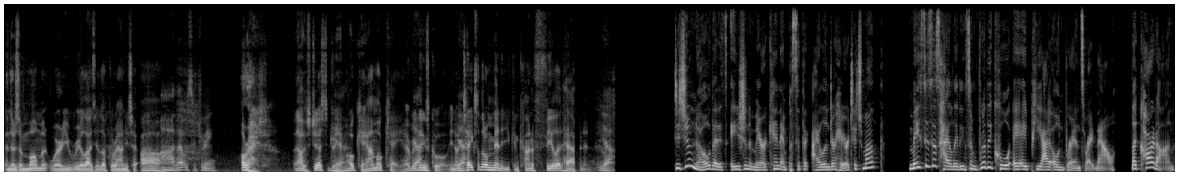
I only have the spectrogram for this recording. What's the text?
And there's a moment where you realize, you look around, you say, ah, Ah, that was a dream. all right. That was just a dream. Yeah. Okay, I'm okay. Everything's cool. You know, Yeah. it takes a little minute. You can kind of feel it happening. Yeah. Did you know that it's Asian American and Pacific Islander Heritage Month? Macy's is highlighting some really cool AAPI owned brands right now, like Cardon,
